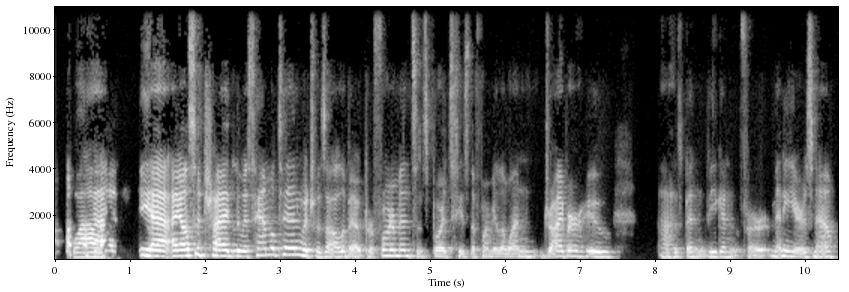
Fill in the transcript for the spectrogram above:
wow. Uh, yeah, I also tried Lewis Hamilton, which was all about performance and sports. He's the Formula One driver who uh, has been vegan for many years now.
